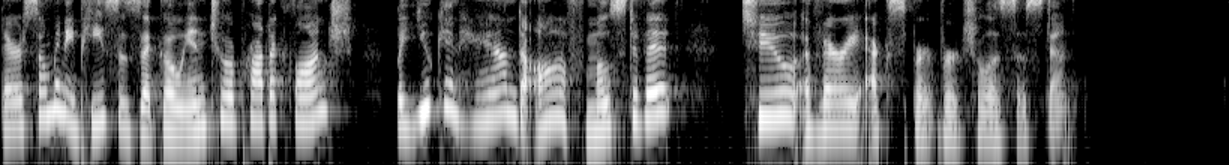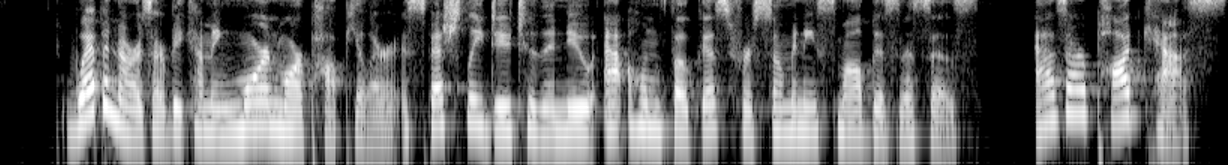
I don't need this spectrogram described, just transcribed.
There are so many pieces that go into a product launch but you can hand off most of it to a very expert virtual assistant. Webinars are becoming more and more popular, especially due to the new at home focus for so many small businesses, as are podcasts.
